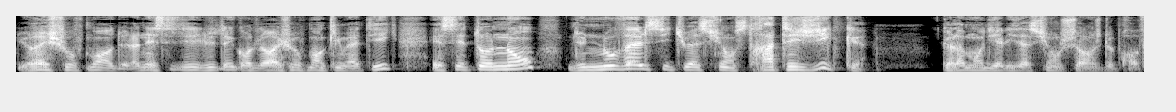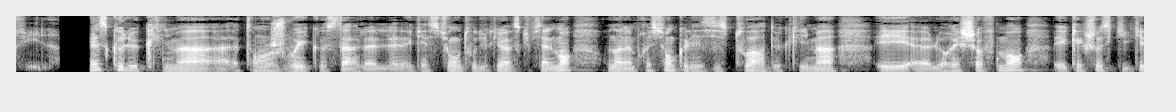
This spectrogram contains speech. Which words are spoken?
du réchauffement, de la nécessité de lutter contre le réchauffement climatique, et c'est au nom d'une nouvelle situation stratégique que la mondialisation change de profil. Est-ce que le climat a tant joué que ça, la, question autour du climat? Parce que finalement, on a l'impression que les histoires de climat et euh, le réchauffement est quelque chose qui, est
